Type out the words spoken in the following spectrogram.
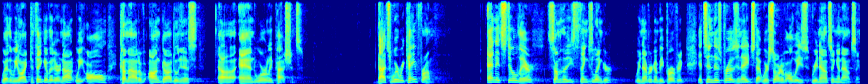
whether we like to think of it or not, we all come out of ungodliness uh, and worldly passions. That's where we came from. And it's still there. Some of these things linger. We're never going to be perfect. It's in this present age that we're sort of always renouncing, announcing.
